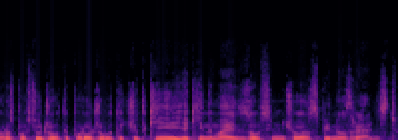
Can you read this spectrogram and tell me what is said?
розповсюджувати, породжувати чутки, які не мають зовсім нічого спільного з реальністю.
